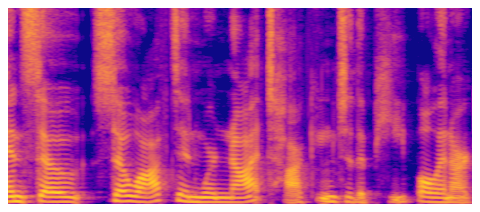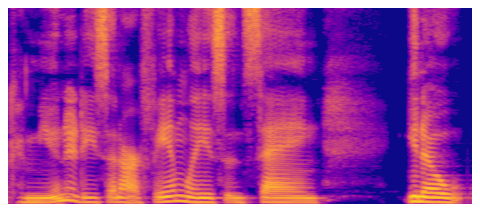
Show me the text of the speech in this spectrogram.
And so, so often we're not talking to the people in our communities and our families and saying, you know,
